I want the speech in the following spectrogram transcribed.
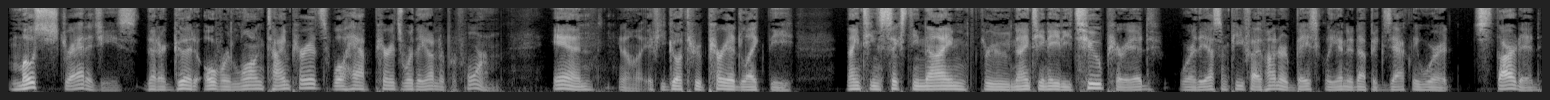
most strategies that are good over long time periods will have periods where they underperform. And, you know, if you go through a period like the 1969 through 1982 period where the S&P 500 basically ended up exactly where it started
